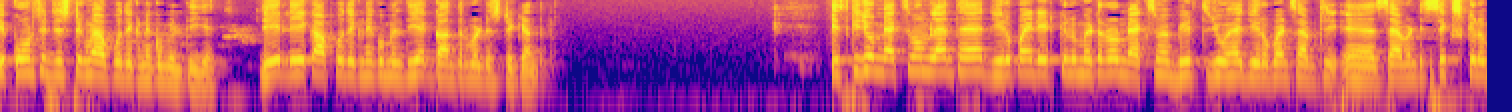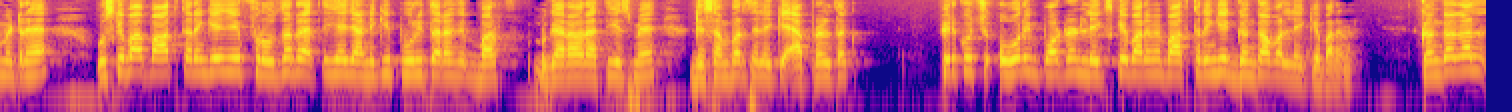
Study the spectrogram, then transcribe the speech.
ये कौन सी डिस्ट्रिक्ट में आपको देखने को मिलती है? ये लेक आपको देखने को मिलती है गांधरबल डिस्ट्रिक्ट के अंदर। इसकी जो मैक्सिमम लेंथ है 0.8 किलोमीटर और मैक्सिमम बिर्थ जो है 0.76 किलोमीटर है। उसके बाद बात करेंगे ये फ्रोजन रहती है यानी कि पूरी तरह बर्फ़ वगैरह रहती है इसमें दिसंबर से लेकर अप्रैल तक। फिर कुछ और इंपॉर्टेंट लेक्स के बारे में बात करेंगे गंगावल लेक के बारे में। गंगावल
